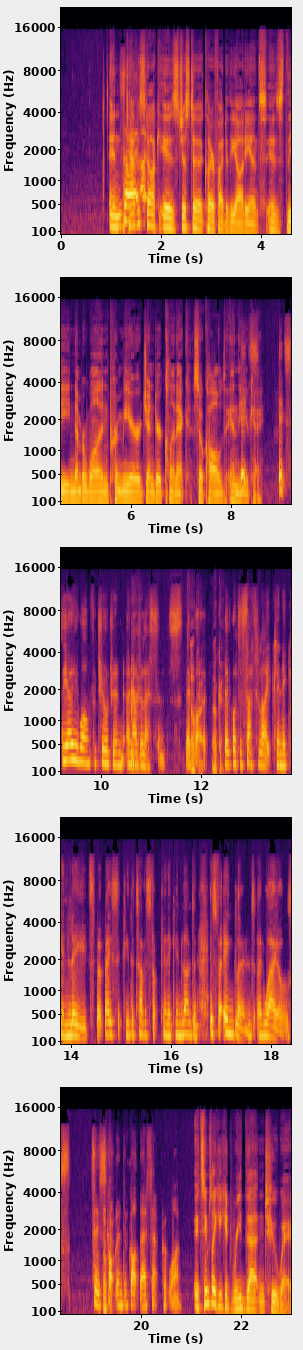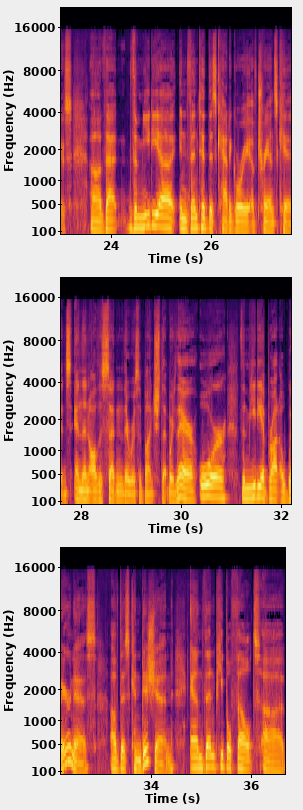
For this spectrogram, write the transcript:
and so Tavistock I, I, is, just to clarify to the audience, is the number one premier gender clinic, so called, in the UK. It's the only one for children and adolescents. They've okay, got okay. they've got a satellite clinic in Leeds, but basically the Tavistock clinic in London is for England and Wales. So Scotland okay. have got their separate one. It seems like you could read that in two ways. Uh, that the media invented this category of trans kids, and then all of a sudden there was a bunch that were there, or the media brought awareness of this condition, and then people felt uh,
